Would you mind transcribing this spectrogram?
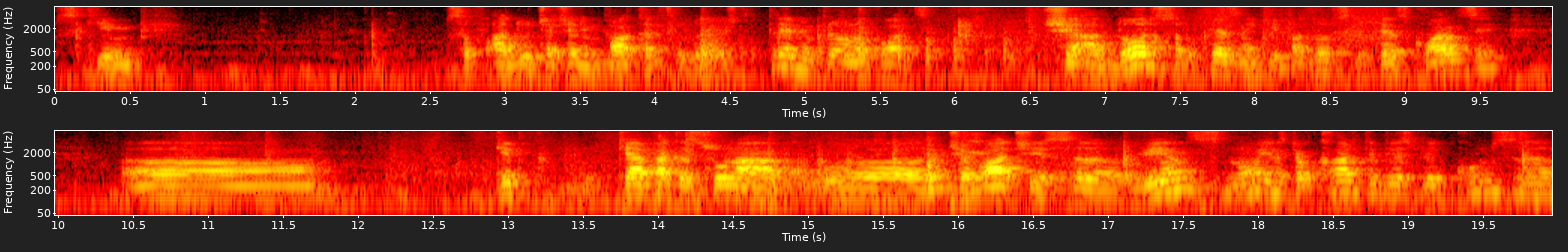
schimbi să aduci acel impact care ți-l dorești. Trebuie împreună cu alții. Și ador să lucrez în echipă, ador să lucrez cu alții. Uh, chit, chiar dacă sună uh, ceva ce să vinzi, nu? Este o carte despre cum să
